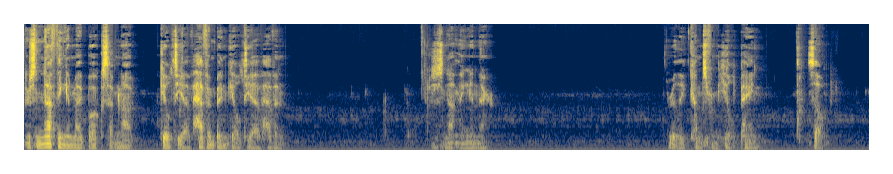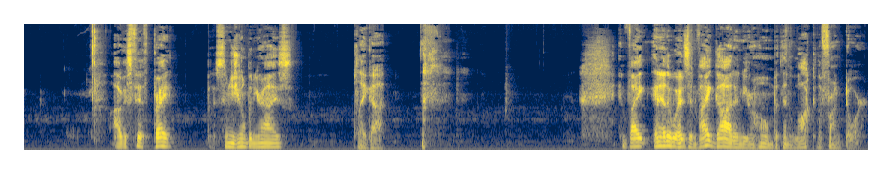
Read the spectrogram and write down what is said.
There's nothing in my books I'm not guilty of, haven't been guilty of, haven't. There's just nothing in there. It really comes from healed pain. So, August 5th, pray. But as soon as you open your eyes, play God. invite, in other words, invite God into your home, but then lock the front door.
